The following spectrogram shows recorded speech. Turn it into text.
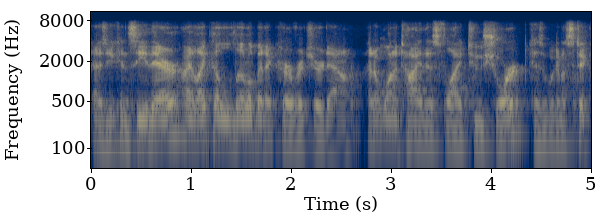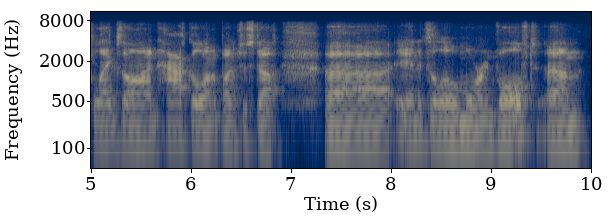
as you can see there. I like a little bit of curvature down. I don't want to tie this fly too short because we're going to stick legs on and hackle on a bunch of stuff, uh, and it's a little more involved. Um,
